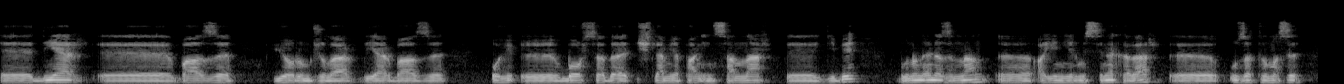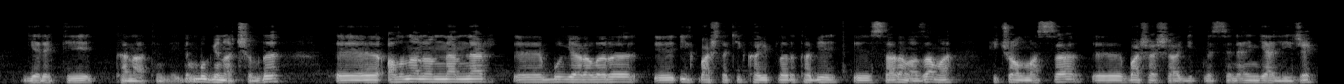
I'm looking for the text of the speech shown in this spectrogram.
e, diğer e, bazı yorumcular, diğer bazı o, e, borsada işlem yapan insanlar e, gibi bunun en azından e, ayın 20'sine kadar e, uzatılması gerektiği kanaatindeydim. Bugün açıldı. E, alınan önlemler e, bu yaraları e, ilk baştaki kayıpları tabii e, saramaz ama hiç olmazsa e, baş aşağı gitmesini engelleyecek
